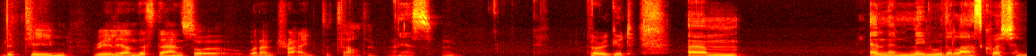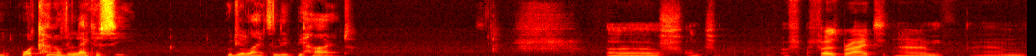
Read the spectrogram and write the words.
the team really understands uh, what I'm trying to tell them. Yes. Very good. Um, and then maybe with the last question, what kind of legacy would you like to leave behind? Uh, on f- first bright, um, um,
